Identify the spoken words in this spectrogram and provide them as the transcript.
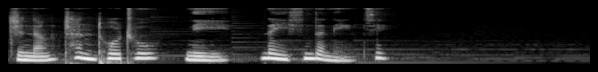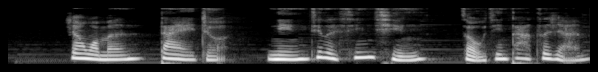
只能衬托出你内心的宁静。让我们带着宁静的心情走进大自然，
